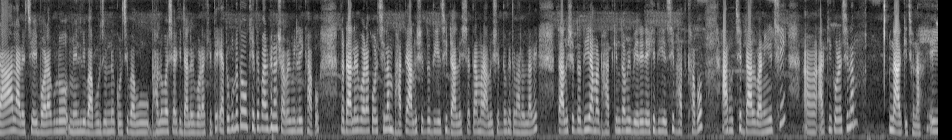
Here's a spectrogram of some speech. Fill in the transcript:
ডাল আর হচ্ছে এই বড়াগুলো মেনলি বাবুর জন্য করছি। বাবু ভালোবাসে আর কি ডালের বড়া খেতে। এতগুলো তো খেতে পারবে না, সবাই মিলেই খাব। তো ডালের বড়া করছিলাম, ভাতে আলু সেদ্ধ দিয়েছি, ডালের সাথে আমার আলু সেদ্ধ খেতে ভালো লাগে। তো আলু সেদ্ধ দিয়ে আমার ভাত কিন্তু আমি বেড়ে রেখে দিয়েছি, ভাত খাব। আর হচ্ছে ডাল বানিয়েছি। আর কি করেছিলাম? না, আর কিছু না। এই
